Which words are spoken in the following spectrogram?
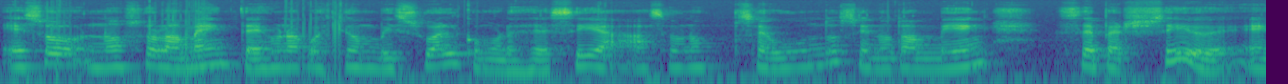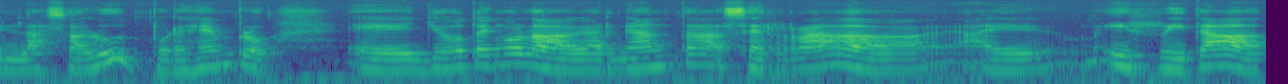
eso no solamente es una cuestión visual, como les decía hace unos segundos, sino también se percibe en la salud. Por ejemplo, eh, yo tengo la garganta cerrada, eh, irritada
